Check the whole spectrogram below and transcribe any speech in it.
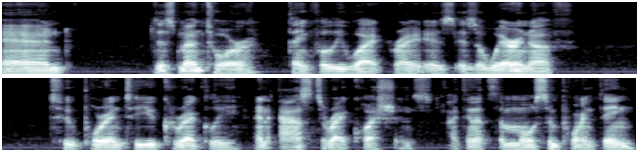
and this mentor, thankfully white, right, is is aware enough to pour into you correctly and ask the right questions. I think that's the most important thing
